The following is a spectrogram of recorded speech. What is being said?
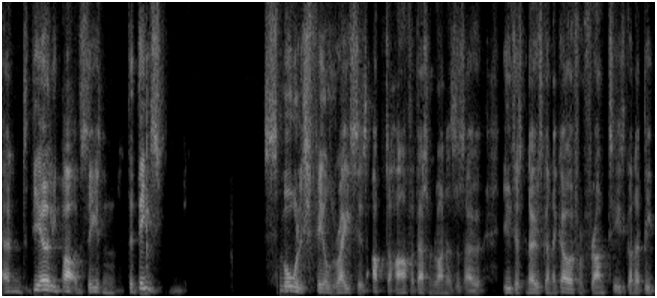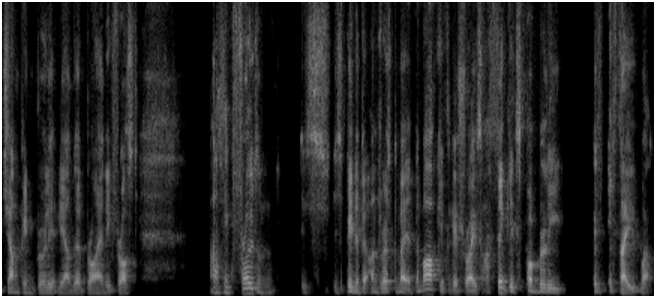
and the early part of the season, that these smallish field races up to half a dozen runners or so. You just know he's going to go from front. He's going to be jumping brilliantly under Bryony Frost. I think Frodon is has been a bit underestimated in the market for this race. I think it's probably if they well,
